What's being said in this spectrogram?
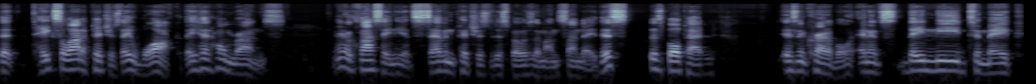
that takes a lot of pitches. They walk, they hit home runs. Emmanuel Clase needed seven pitches to dispose of them on Sunday. This this bullpen is incredible, and it's they need to make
